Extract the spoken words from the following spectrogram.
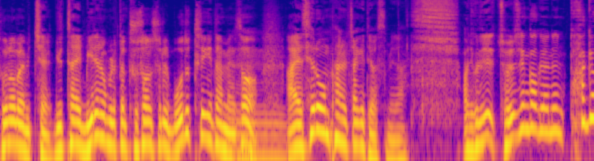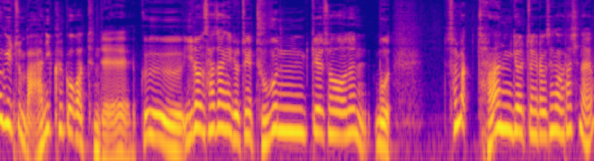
도노반 미첼, 유타의 미래로 불렸던 두 선수를 모두 트레이드하면서 음. 아예 새로운 판을 짜게 되었습니다. 아니 근데 저 생각에는 타격이 좀 많이 클 것 같은데 그 이런 사장의 결정에 두 분께서는 뭐 설마 잘한 결정이라고 생각을 하시나요?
